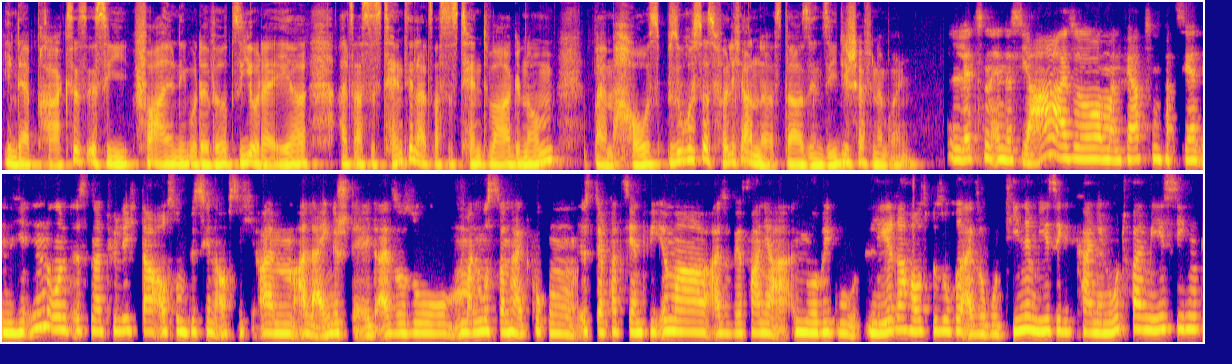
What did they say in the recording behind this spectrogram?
In der Praxis ist sie vor allen Dingen oder wird sie oder er als Assistentin, als Assistent wahr wahrgenommen. Beim Hausbesuch ist das völlig anders. Da sind Sie die Chefin im Ring. Letzten Endes ja. Also man fährt zum Patienten hin und ist natürlich da auch so ein bisschen auf sich ähm, allein gestellt. Also so, man muss dann halt gucken, ist der Patient wie immer, also wir fahren ja nur reguläre Hausbesuche, also routinemäßige, keine notfallmäßigen.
